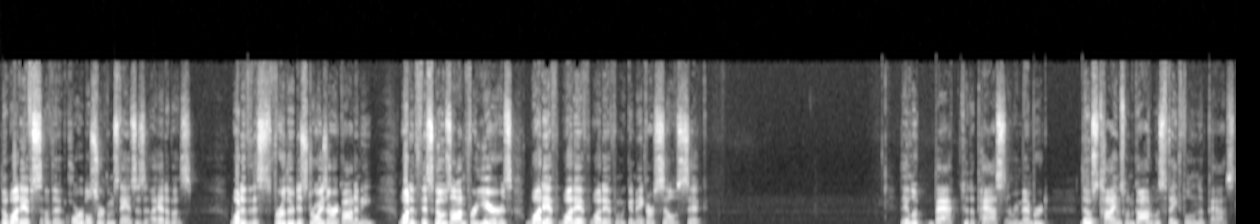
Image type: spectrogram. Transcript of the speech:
the what ifs of the horrible circumstances ahead of us. What if this further destroys our economy? What if this goes on for years? What if, what if, what if, and we can make ourselves sick? They looked back to the past and remembered those times when God was faithful in the past.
